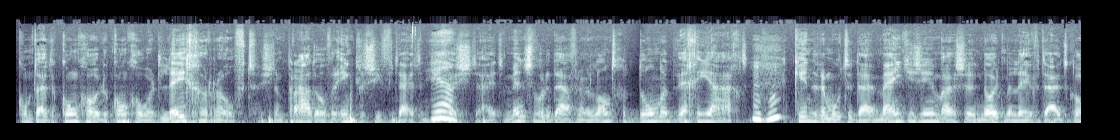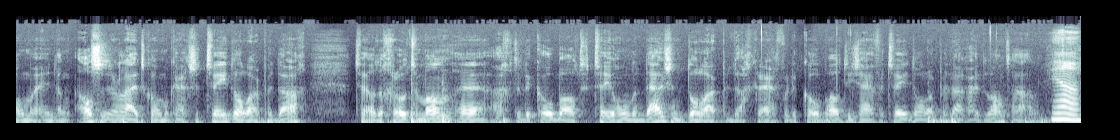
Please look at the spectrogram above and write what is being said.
komt uit de Congo. De Congo wordt leeggeroofd. Als je dan praat over inclusiviteit en diversiteit. Mensen worden daar van hun land gedonderd, weggejaagd. Mhm. Kinderen moeten daar mijntjes in waar ze nooit meer levend uitkomen. En dan, als ze er al uitkomen, krijgen ze 2 dollar per dag. Terwijl de grote man uh, achter de kobalt 200.000 dollar per dag krijgt voor de kobalt die zij voor 2 dollar per dag uit het land halen. Ja.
